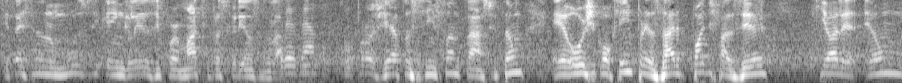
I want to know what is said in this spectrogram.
Ele está ensinando música, inglês, informática para as crianças lá. 300. Um projeto assim fantástico. Então, é, hoje qualquer empresário pode fazer, que olha, é um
